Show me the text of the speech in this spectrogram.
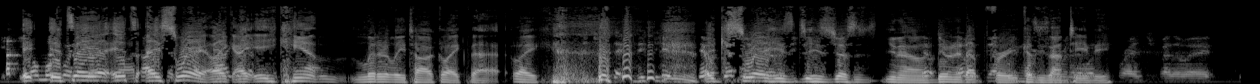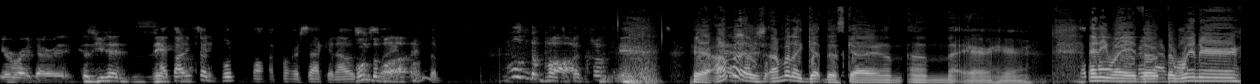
it, it's went a, it's. I swear, said- like I, he can't literally talk like that. Like I that was definitely swear he's he's just you know That- doing it up for because he's on German than it TV. French, by the way. You're right, Darby. Because you said zip. I thought he said Wunderbar for a second. I was just Wunderbar. like, Wunder- Wunderbar. Okay. Here, I'm gonna I'm gonna get this guy on, on the air here. Anyway, the the winner,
